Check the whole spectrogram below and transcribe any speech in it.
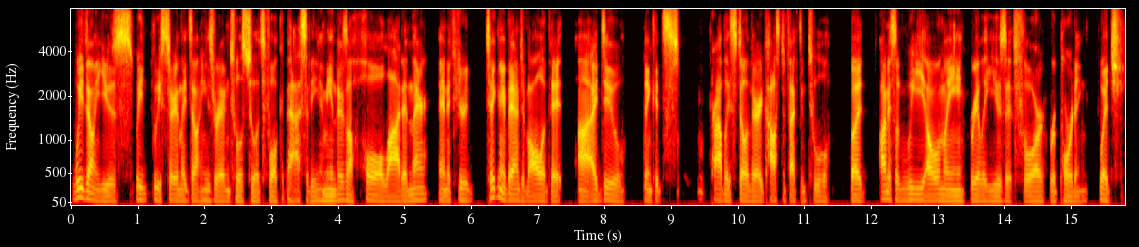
we don't use we we certainly don't use Raven Tools to its full capacity. I mean, there's a whole lot in there, and if you're taking advantage of all of it, uh, I do think it's probably still a very cost effective tool. But honestly, we only really use it for reporting, which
